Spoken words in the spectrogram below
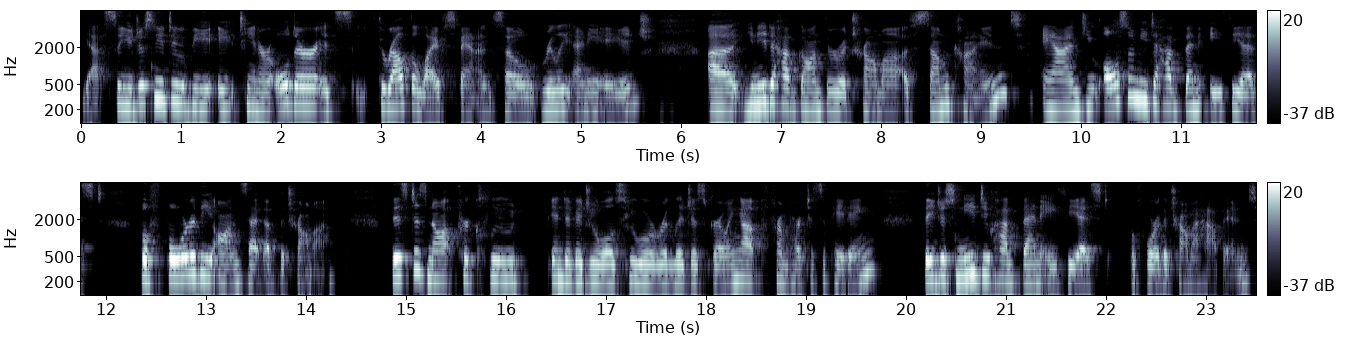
Yes. So you just need to be 18 or older. It's throughout the lifespan. So, really, any age. Uh, you need to have gone through a trauma of some kind. And you also need to have been atheist before the onset of the trauma. This does not preclude individuals who were religious growing up from participating. They just need to have been atheist before the trauma happened.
